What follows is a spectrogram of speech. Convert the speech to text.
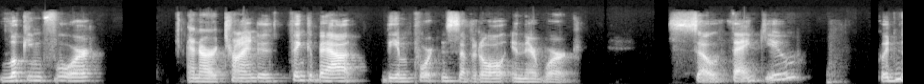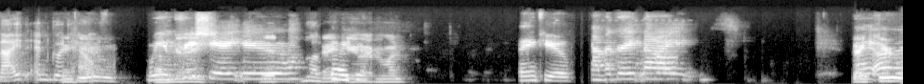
looking for and are trying to think about the importance of it all in their work. So thank you. Good night and good Thank health. you. We Have a good night. appreciate you. Thank you, everyone. Thank you. Have a great night. Thank Bye, you.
